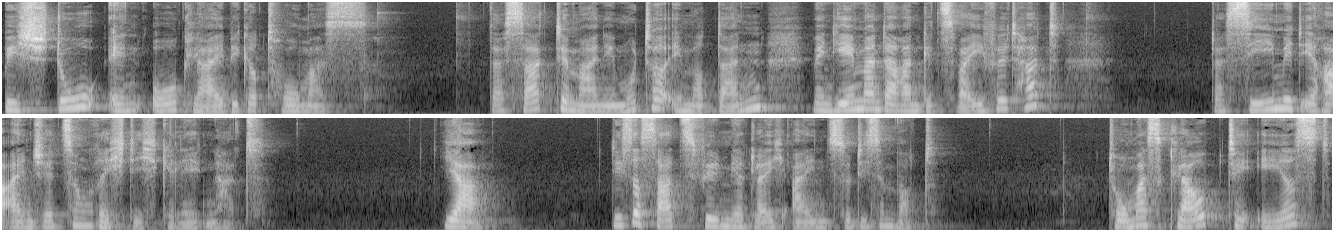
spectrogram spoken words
Bist du ein ogleibiger Thomas? Das sagte meine Mutter immer dann, wenn jemand daran gezweifelt hat, dass sie mit ihrer Einschätzung richtig gelegen hat. Ja, dieser Satz fiel mir gleich ein zu diesem Wort. Thomas glaubte erst,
